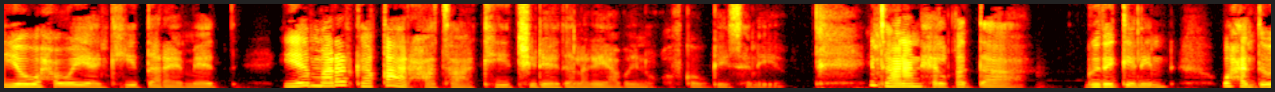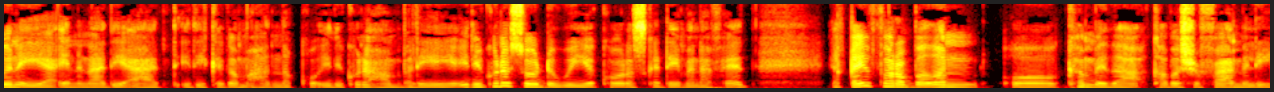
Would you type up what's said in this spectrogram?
iyo waxa weeyaan kii dareemeed iyo mararka qaar xataa kii jireeda laga yaabo inuu qofka u geysanayo. Intaanan xilqadda gudagelin waxaan doonayaa inaan aad iyo aad idinkaga mahadnaqo idinkuna hambaliyayo idinkuna soo dhoweeyo kooraska dhaymanafeed qeyb fara badan oo ka mida kabasho family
